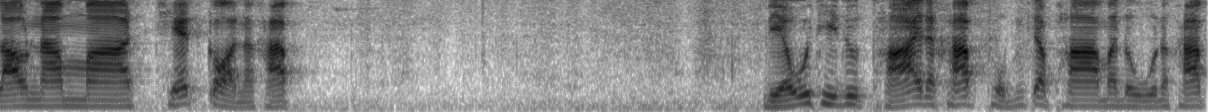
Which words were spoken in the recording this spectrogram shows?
เรานำมาเช็ดก่อนนะครับ เดี๋ยววิธีสุดท้ายนะครับ ผมจะพามาดูนะครับ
